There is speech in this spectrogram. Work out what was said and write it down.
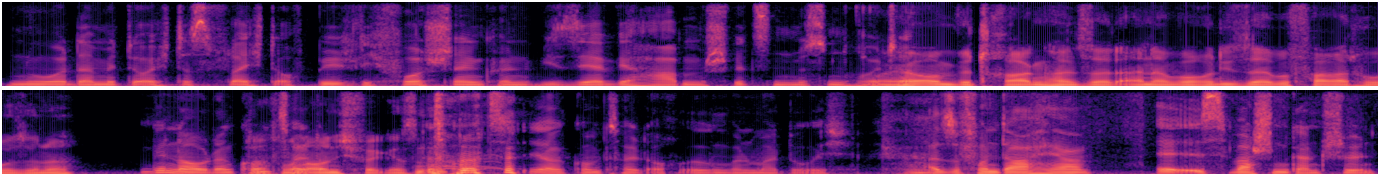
Nur damit ihr euch das vielleicht auch bildlich vorstellen könnt, wie sehr wir haben schwitzen müssen heute. ja, und wir tragen halt seit einer Woche dieselbe Fahrradhose, ne? Genau, dann kommt's man halt, auch nicht vergessen. kommt's, ja, kommt's halt auch irgendwann mal durch. Also von daher äh, ist Waschen ganz schön.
